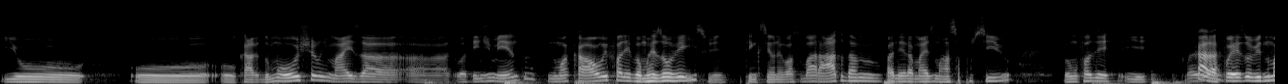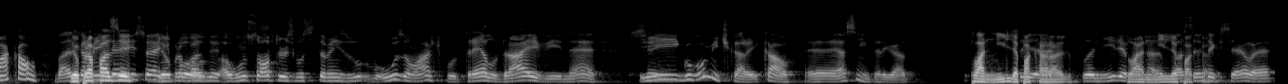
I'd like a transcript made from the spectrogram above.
e o, o, o cara do motion e mais a, a, o atendimento numa call e falei, vamos resolver isso, gente. Tem que ser um negócio barato, da maneira mais massa possível. Vamos fazer. E, Mas cara, é. foi resolvido numa call. Deu pra fazer. É isso, é, deu tipo, pra fazer. Alguns softwares que vocês também usam, acho, tipo Trello, Drive, né? Sim. E Google Meet, cara, e Cal. É assim, tá ligado? Planilha sim, pra é, caralho. É, planilha, planilha pra caralho. Bastante Excel, é.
